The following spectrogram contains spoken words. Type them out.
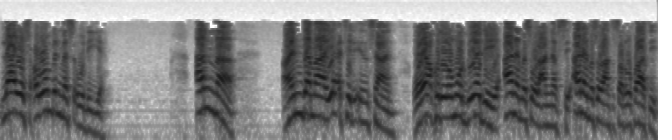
لا يشعرون بالمسؤولية. أما عندما يأتي الإنسان ويأخذ الأمور بيده أنا مسؤول عن نفسي أنا المسؤول عن تصرفاتي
